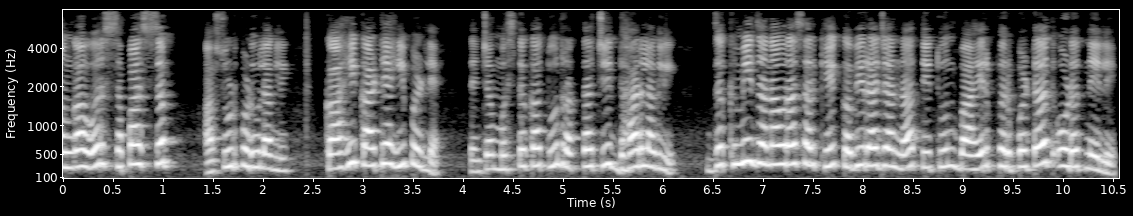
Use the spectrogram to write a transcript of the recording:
अंगावर सपासप आसूड पडू लागले. काही काठ्याही पडल्या. त्यांच्या मस्तकातून रक्ताची धार लागली. जखमी जनावरासारखे कविराजांना तेथून बाहेर फरफटत ओढत नेले.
